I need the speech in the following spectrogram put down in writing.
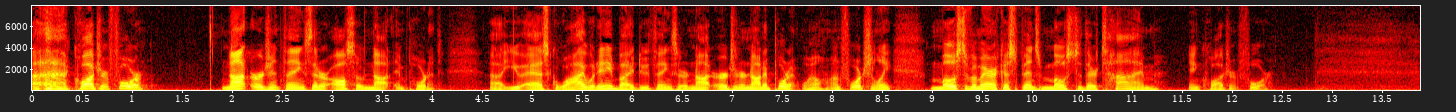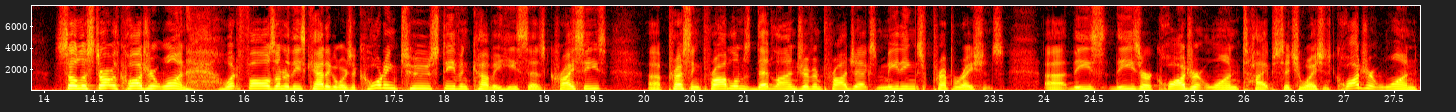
quadrant four, not urgent things that are also not important. Uh, you ask, why would anybody do things that are not urgent or not important? Well, unfortunately, most of America spends most of their time in quadrant four. So let's start with quadrant one. What falls under these categories? According to Stephen Covey, he says crises, uh, pressing problems, deadline driven projects, meetings, preparations. Uh, these, these are quadrant one type situations. Quadrant one,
